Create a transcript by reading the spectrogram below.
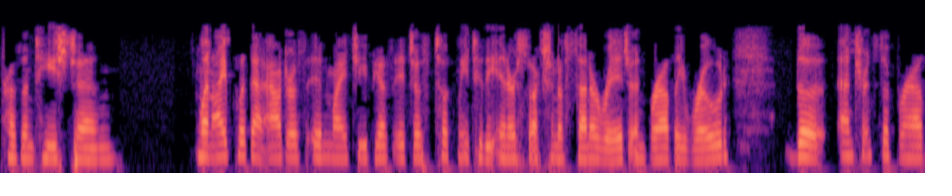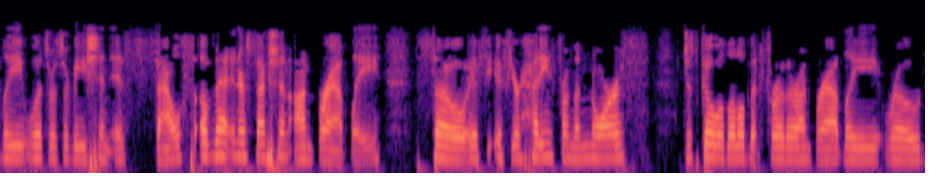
presentation, when I put that address in my GPS, it just took me to the intersection of Center Ridge and Bradley Road the entrance to Bradley Woods Reservation is south of that intersection on Bradley. So if, if you're heading from the north, just go a little bit further on Bradley Road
